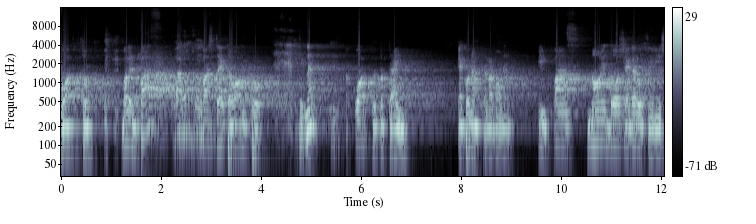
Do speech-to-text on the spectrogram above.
ওয়াক্ত। বলেন পাঁচ? পাঁচটা একটা অঙ্ক। ঠিক না? ওয়াক্ত তো টাইম এখন আপনারা বলেন এই পাঁচ নয় দশ এগারো তিরিশ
